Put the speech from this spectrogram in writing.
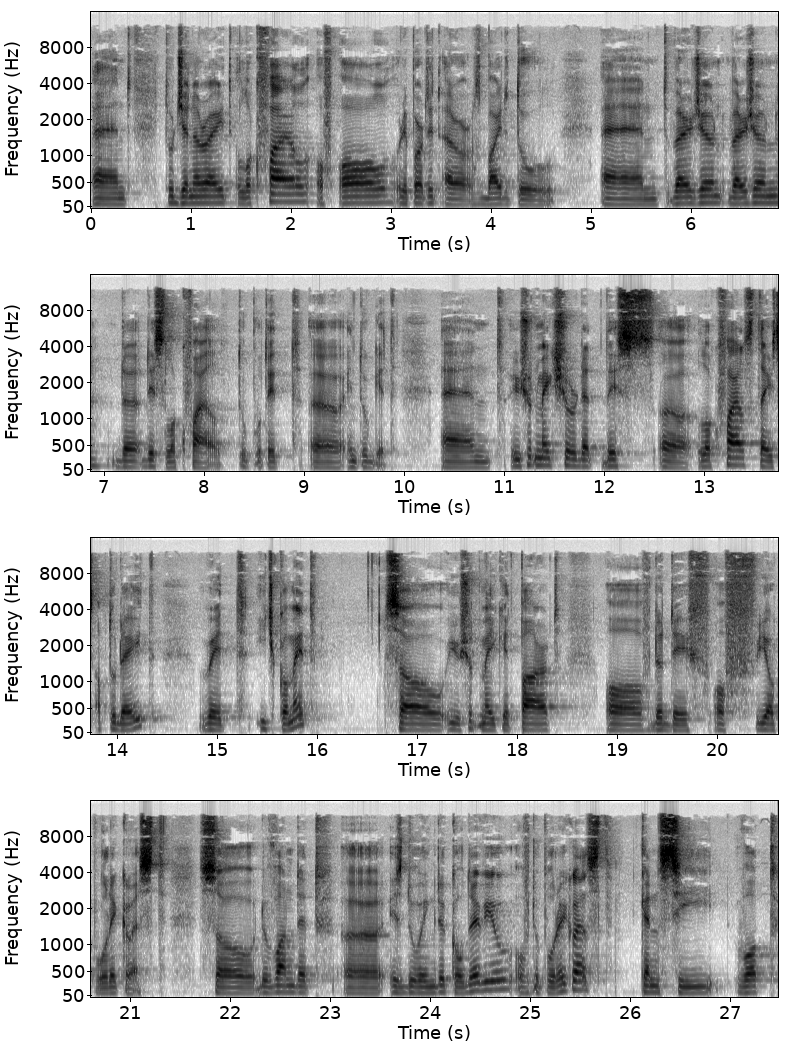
and to generate a log file of all reported errors by the tool and version version the this log file to put it uh, into Git. And you should make sure that this uh, log file stays up to date with each commit. So you should make it part of the diff of your pull request. So the one that uh, is doing the code review of the pull request can see what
